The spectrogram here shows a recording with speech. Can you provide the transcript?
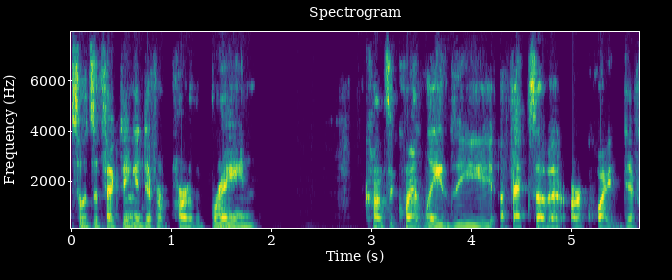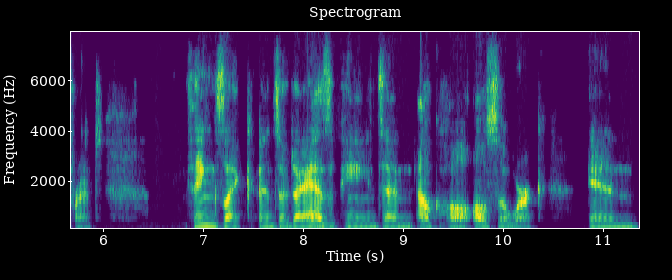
So it's affecting a different part of the brain. Consequently, the effects of it are quite different things like benzodiazepines and alcohol also work in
